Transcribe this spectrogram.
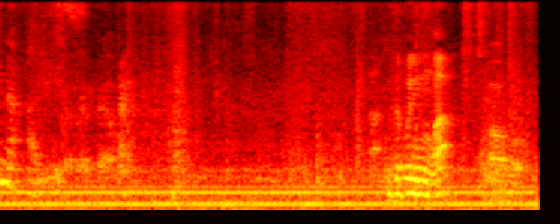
Pinaalis. Ito po yung mukha. Oo.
